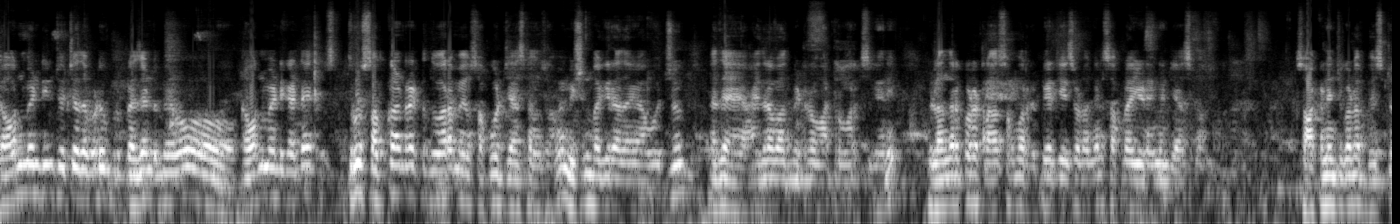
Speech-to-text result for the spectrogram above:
గవర్నమెంట్ నుంచి వచ్చేటప్పుడు ఇప్పుడు ప్రజెంట్ మేము గవర్నమెంట్ కంటే త్రూ సబ్ కాంట్రాక్ట్ ద్వారా మేము సపోర్ట్ చేస్తాం స్వామి. మిషన్ భగీరథ కావచ్చు అదే హైదరాబాద్ మెట్రో వాటర్ వర్క్స్ కానీ వీళ్ళందరూ కూడా ట్రాన్స్ఫార్మర్ రిపేర్ చేసేయడం కానీ సప్లై చేయడం కానీ చేస్తాం. సో అక్కడి నుంచి కూడా బెస్ట్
